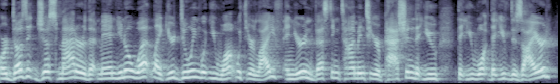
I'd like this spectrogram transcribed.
Or does it just matter that, man, you know what? Like you're doing what you want with your life and you're investing time into your passion that you, that you want, that you've desired.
